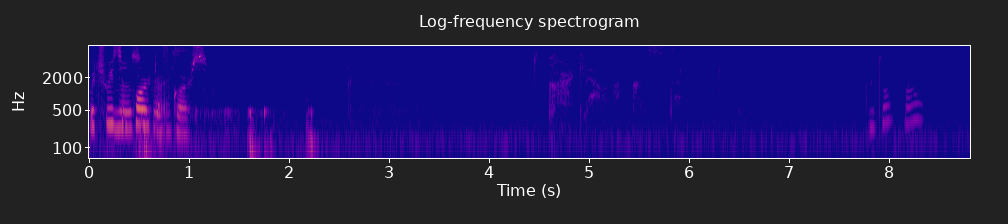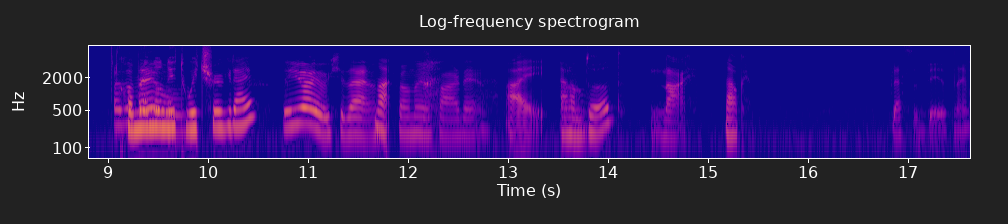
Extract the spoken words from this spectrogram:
Which we No support, of course. Hva jeg gleder meg mest til? I don't know. Altså, Kommer det noe nytt Witcher-greier? Det gjør jo ikke det, Nei. for han er jo ferdig. Nei, er han død? Nei. Nei, ok. Blessed be his name.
